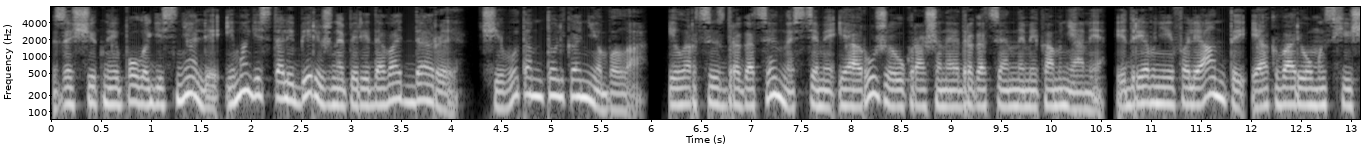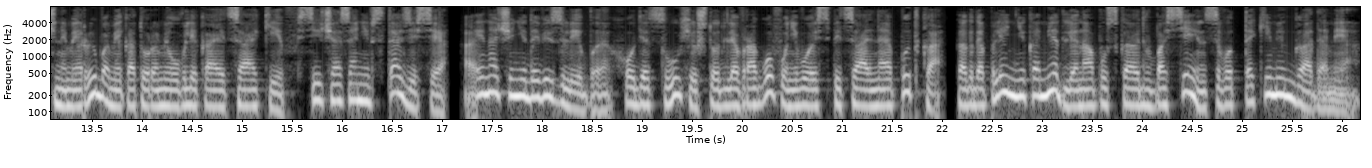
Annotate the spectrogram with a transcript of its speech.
Защитные пологи сняли, и маги стали бережно передавать дары. Чего там только не было и ларцы с драгоценностями, и оружие, украшенное драгоценными камнями, и древние фолианты, и аквариумы с хищными рыбами, которыми увлекается Акиф. Сейчас они в стазисе, а иначе не довезли бы. Ходят слухи, что для врагов у него есть специальная пытка, когда пленника медленно опускают в бассейн с вот такими гадами.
